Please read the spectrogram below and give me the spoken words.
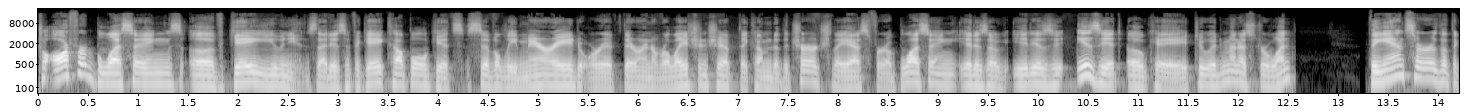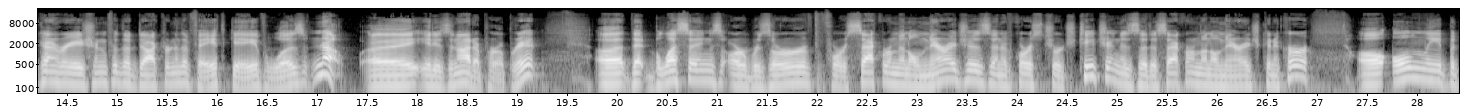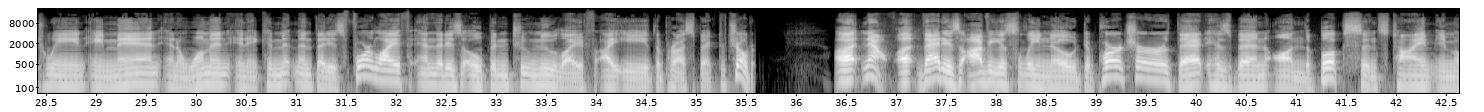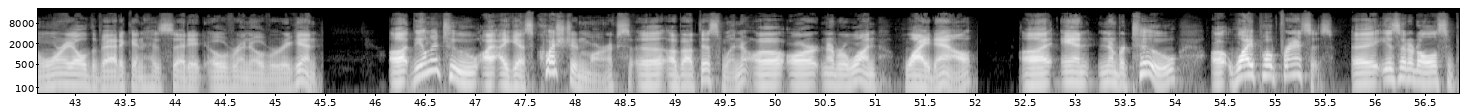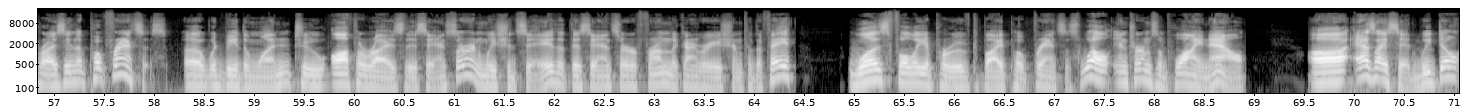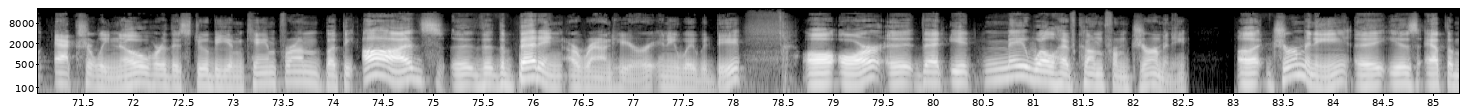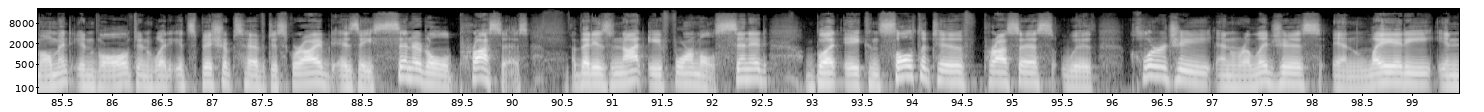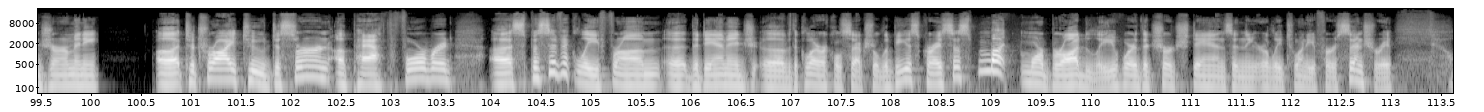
to offer blessings of gay unions. That is, if a gay couple gets civilly married or if they're in a relationship, they come to the church, they ask for a blessing. It is, it is, is it okay to administer one? The answer that the Congregation for the Doctrine of the Faith gave was no, uh, it is not appropriate uh, that blessings are reserved for sacramental marriages. And of course, church teaching is that a sacramental marriage can occur uh, only between a man and a woman in a commitment that is for life and that is open to new life, i.e., the prospect of children. Uh, now, uh, that is obviously no departure. That has been on the books since time immemorial. The Vatican has said it over and over again. Uh, the only two, I, I guess, question marks uh, about this one uh, are number one, why now? Uh, and number two, uh, why Pope Francis? Uh, is it at all surprising that Pope Francis would be the one to authorize this answer? And we should say that this answer from the Congregation for the Faith was fully approved by Pope Francis. Well, in terms of why now, uh, as I said, we don't actually know where this dubium came from, but the odds, uh, the, the betting around here anyway, would be uh, are uh, that it may well have come from Germany. Uh, Germany uh, is at the moment involved in what its bishops have described as a synodal process that is not a formal synod, but a consultative process with clergy and religious and laity in Germany uh, to try to discern a path forward, uh, specifically from uh, the damage of the clerical sexual abuse crisis, but more broadly, where the church stands in the early 21st century.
